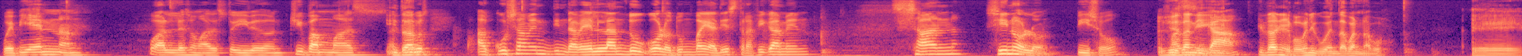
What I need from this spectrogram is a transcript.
που επιέναν από άλλες ομάδες στο γήπεδο και είπαν μας Ήταν- ακριβώς, ακούσαμε την ταβέλα του Κολοτούμπα γιατί στραφήκαμε σαν σύνολο πίσω ήταν η, μαζικά ήταν η επόμενη κουβέντα πάνω να πω. Ε,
